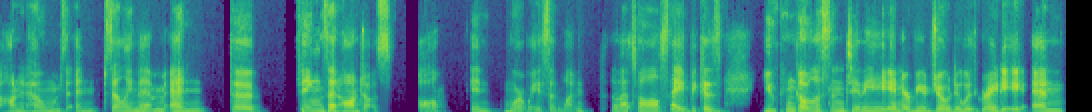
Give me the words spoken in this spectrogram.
haunted homes and selling them and the things that haunt us all in more ways than one. So that's all I'll say because you can go listen to the interview Joe did with Grady, and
